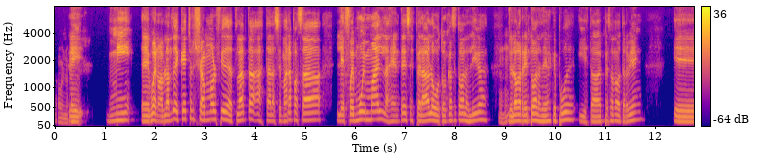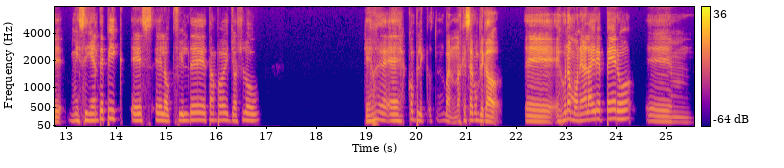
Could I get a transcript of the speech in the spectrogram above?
Ah, bueno. Eh, mi, eh, bueno, hablando de catcher, Sean Murphy de Atlanta, hasta la semana pasada le fue muy mal, la gente desesperada lo votó en casi todas las ligas, yo lo agarré en todas las ligas que pude y estaba empezando a bater bien. Eh, mi siguiente pick es el outfield de Tampa Bay, Josh Lowe, que es, es complicado, bueno, no es que sea complicado, eh, es una moneda al aire, pero em,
